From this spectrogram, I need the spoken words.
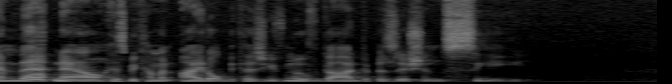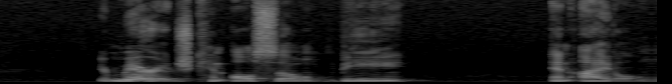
And that now has become an idol because you've moved God to position C. Your marriage can also be an idol.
